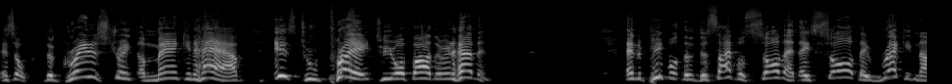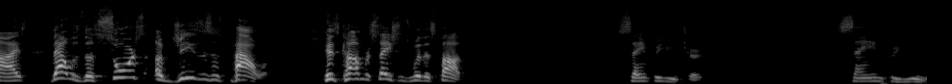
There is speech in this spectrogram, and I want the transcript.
And so the greatest strength a man can have is to pray to your father in heaven. And the people, the disciples saw that. They saw, they recognized that was the source of Jesus' power. His conversations with his father. Same for you, church. Same for you.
